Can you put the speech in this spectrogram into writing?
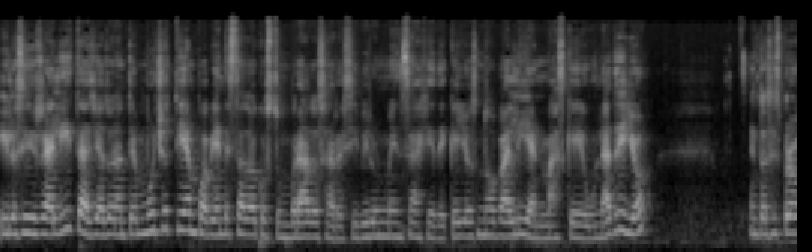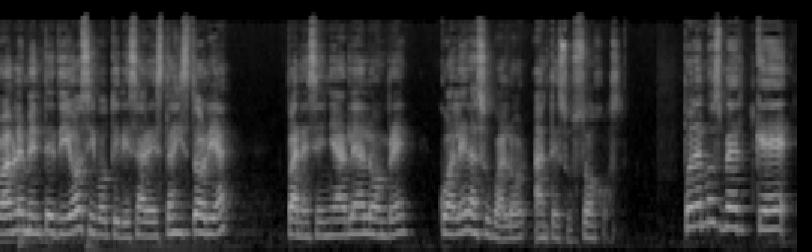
y los israelitas ya durante mucho tiempo habían estado acostumbrados a recibir un mensaje de que ellos no valían más que un ladrillo, entonces probablemente Dios iba a utilizar esta historia para enseñarle al hombre cuál era su valor ante sus ojos. Podemos ver que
